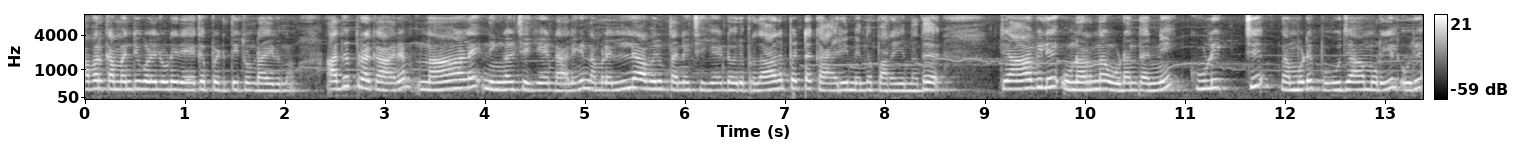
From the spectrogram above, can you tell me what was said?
അവർ കമന്റുകളിലൂടെ രേഖപ്പെടുത്തിയിട്ടുണ്ടായിരുന്നു. അത് പ്രകാരം നാളെ നിങ്ങൾ ചെയ്യേണ്ട അല്ലെങ്കിൽ നമ്മളെല്ലാവരും തന്നെ ചെയ്യേണ്ട ഒരു പ്രധാനപ്പെട്ട കാര്യം എന്ന് പറയുന്നത് രാവിലെ ഉണർന്ന ഉടൻ തന്നെ കുളിച്ച് നമ്മുടെ പൂജാമുറിയിൽ ഒരു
